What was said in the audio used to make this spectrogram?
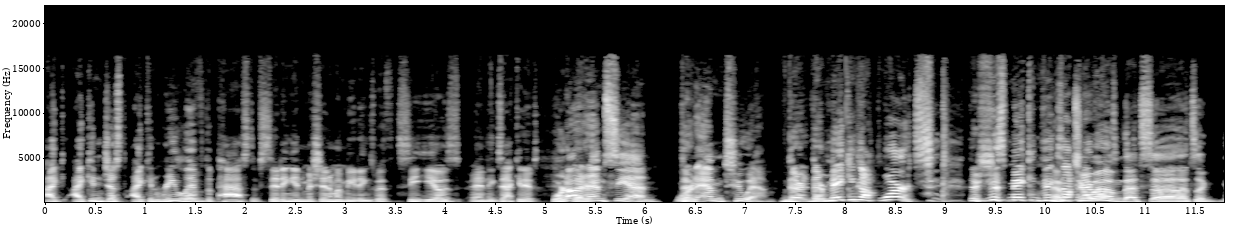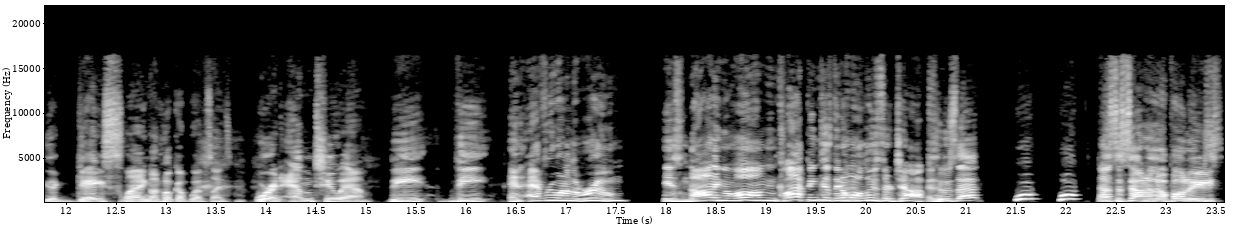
I, I, I can just I can relive the past of sitting in machinima meetings with CEOs and executives. We're not that an MCN. We're an M2M. They're they're making up words. they're just making things up. And everyone's M2M, that's, uh, that's a, a gay slang on hookup websites. We're an M2M. the the and everyone in the room is nodding along and clapping because they don't want to lose their jobs. And who's that? Whoop, whoop. That's the sound of the police.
